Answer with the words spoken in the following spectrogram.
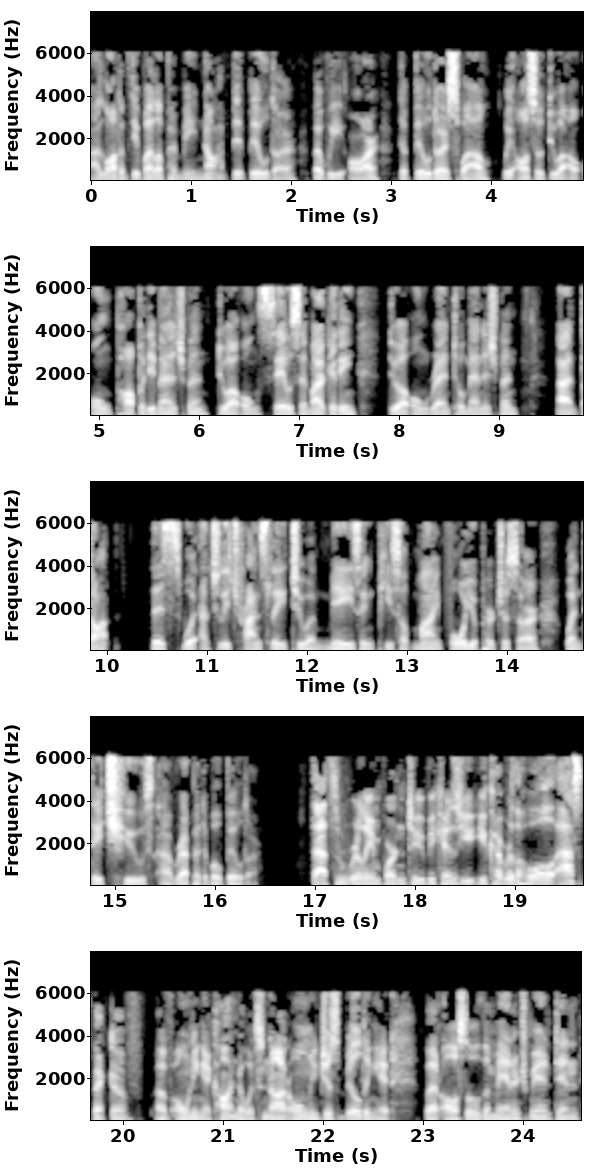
a lot of developer may not be builder, but we are the builder as well. We also do our own property management, do our own sales and marketing, do our own rental management. And that, this will actually translate to amazing peace of mind for your purchaser when they choose a reputable builder that's really important too because you, you cover the whole aspect of, of owning a condo. It's not only just building it, but also the management and,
